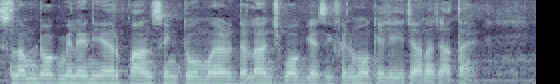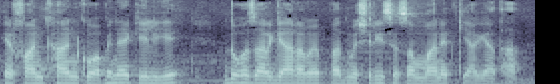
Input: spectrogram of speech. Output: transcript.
Slumdog Millionaire, Paan Singh Tomar, the Lunchbox जैसी फ़िल्मों के लिए जाना जाता है। इरफान खान को अभिनय के लिए 2011 में पद्मश्री से सम्मानित किया गया था।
